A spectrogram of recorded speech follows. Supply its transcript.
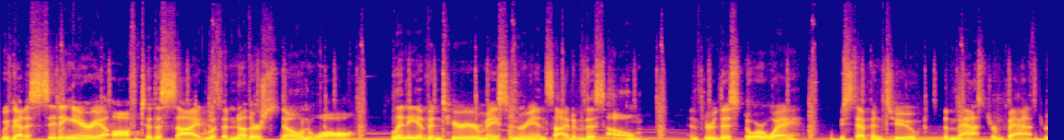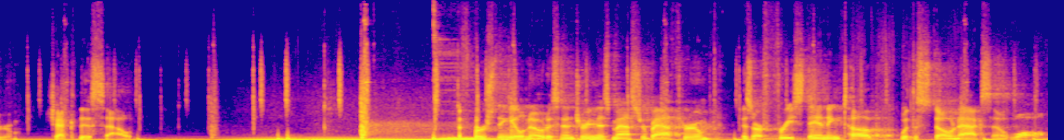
We've got a sitting area off to the side with another stone wall, plenty of interior masonry inside of this home. And through this doorway, we step into the master bathroom. Check this out. First thing you'll notice entering this master bathroom is our freestanding tub with a stone accent wall.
